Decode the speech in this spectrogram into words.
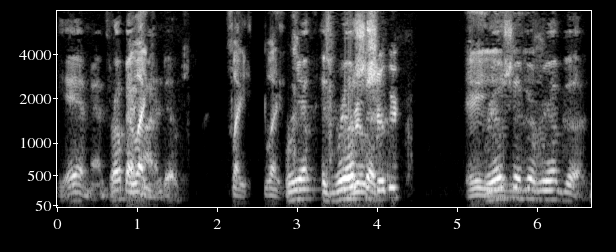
yeah, man. Throwback Like- Mountain Dew. It's like like Real, it's real, real sugar. sugar. Hey. Real sugar, real good.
